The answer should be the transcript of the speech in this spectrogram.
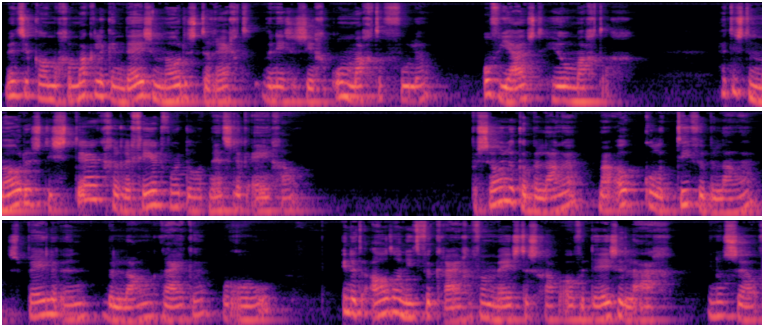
Mensen komen gemakkelijk in deze modus terecht wanneer ze zich onmachtig voelen of juist heel machtig. Het is de modus die sterk geregeerd wordt door het menselijk ego. Persoonlijke belangen, maar ook collectieve belangen spelen een belangrijke rol in het al dan niet verkrijgen van meesterschap over deze laag in onszelf.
